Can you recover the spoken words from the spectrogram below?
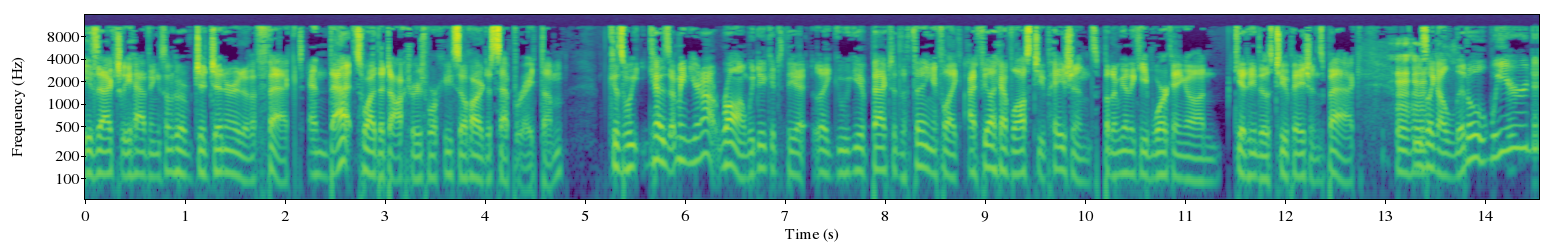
is actually having some sort of degenerative effect, and that's why the doctor is working so hard to separate them. Because we, because I mean, you're not wrong. We do get to the like, we get back to the thing. If like, I feel like I've lost two patients, but I'm going to keep working on getting those two patients back. It's like a little weird.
